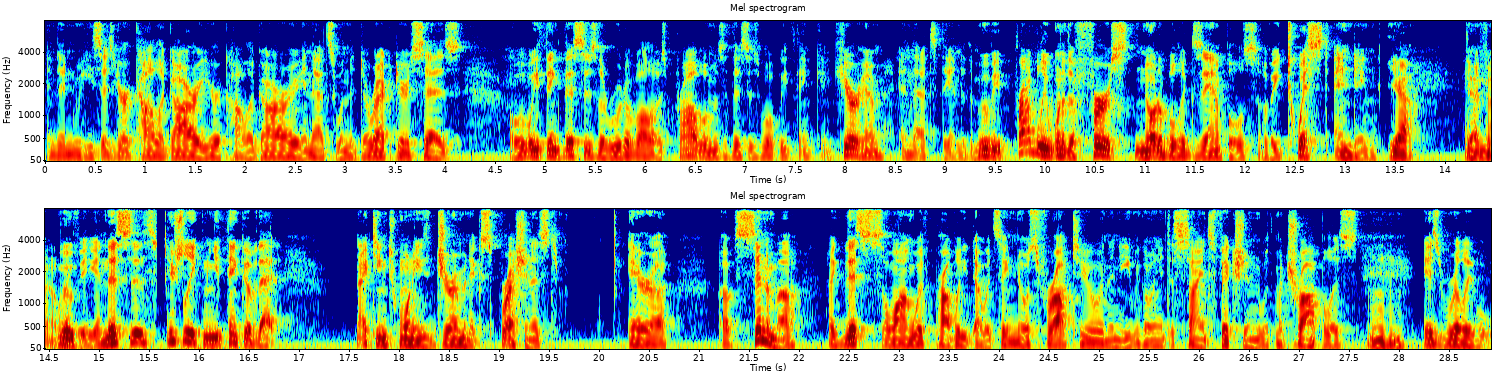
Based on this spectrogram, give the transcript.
and then he says, "You're a Caligari, you're a Caligari," and that's when the director says, "Well, we think this is the root of all his problems. This is what we think can cure him," and that's the end of the movie. Probably one of the first notable examples of a twist ending Yeah. in Definitely. a movie. And this is usually when you think of that 1920s German expressionist era of cinema, like this, along with probably I would say Nosferatu, and then even going into science fiction with Metropolis, is really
